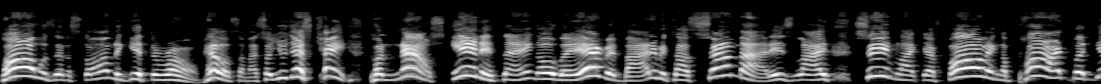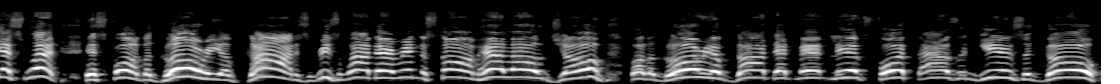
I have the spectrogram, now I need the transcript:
Paul was in a storm to get to rome. Hello somebody. So you just can't pronounce anything over everybody because somebody's life seems like they're falling apart. But guess what? It's for the glory of god. It's the reason why they're in the storm Hello, Job. For the glory of God, that man lived 4,000 years ago,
